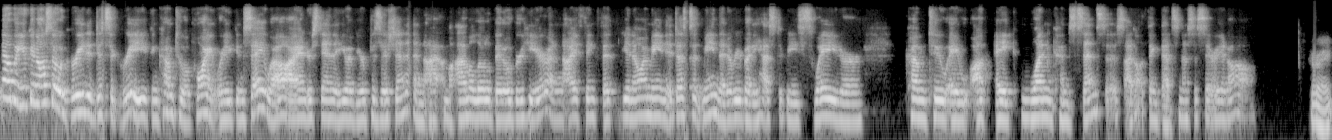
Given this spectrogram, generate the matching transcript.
No, but you can also agree to disagree. You can come to a point where you can say, well, I understand that you have your position and I'm, I'm a little bit over here. And I think that, you know, I mean, it doesn't mean that everybody has to be swayed or come to a, a, one consensus. I don't think that's necessary at all. Right.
